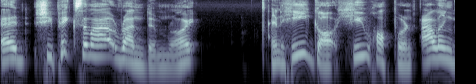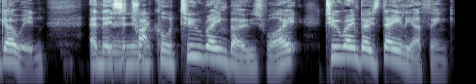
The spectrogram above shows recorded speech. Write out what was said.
And she picks them out at random, right? And he got Hugh Hopper and Alan Gowen, and there's a Yeah. track called Two Rainbows, right? Two Rainbows Daily, I think.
